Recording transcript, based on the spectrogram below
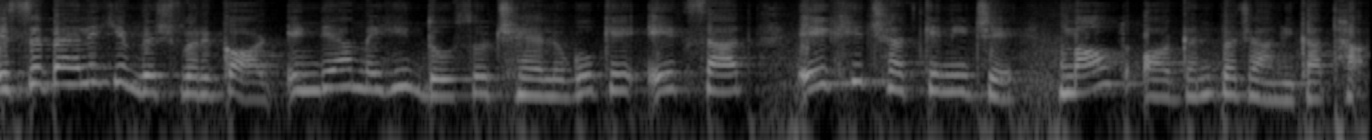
इससे पहले ये विश्व रिकॉर्ड, इंडिया में ही 206 लोगों के एक साथ एक ही छत के नीचे माउथ ऑर्गन बजाने का था।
